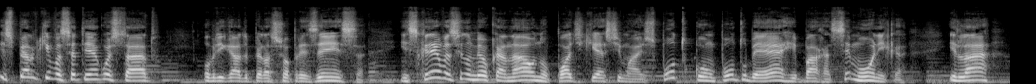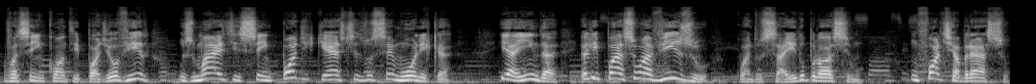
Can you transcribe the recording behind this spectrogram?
Espero que você tenha gostado. Obrigado pela sua presença. Inscreva-se no meu canal no podcastmais.com.br barra Semônica e lá você encontra e pode ouvir os mais de 100 podcasts do Semônica. E ainda eu lhe passo um aviso quando sair o próximo. Um forte abraço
